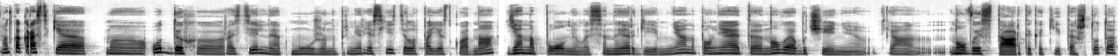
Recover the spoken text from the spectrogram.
Вот как раз-таки э, отдых э, раздельный от мужа. Например, я съездила в поездку одна, я наполнилась энергией, меня наполняет э, новое обучение, я новые старты какие-то, что-то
